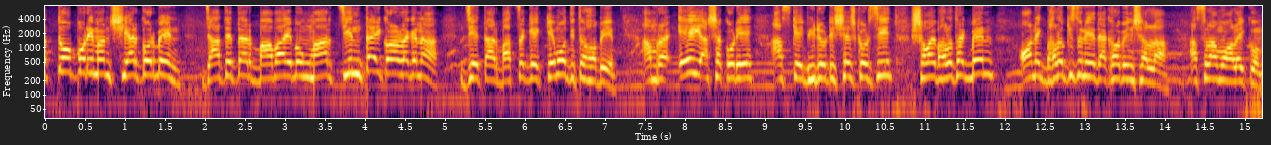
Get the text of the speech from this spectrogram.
এত পরিমাণ শেয়ার করবেন যাতে তার বাবা এবং মার চিন্তাই করা লাগে না যে তার বাচ্চাকে কেমো দিতে হবে। আমরা এই আশা করে আজকে ভিডিওটি শেষ করছি। সবাই ভালো থাকবেন। অনেক ভালো কিছু নিয়ে দেখা হবে ইনশাল্লাহ। আসসালামু আলাইকুম।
